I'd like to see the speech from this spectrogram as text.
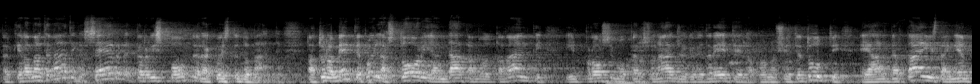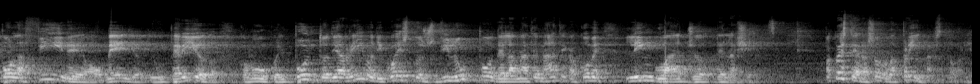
Perché la matematica serve per rispondere a queste domande. Naturalmente poi la storia è andata molto avanti, il prossimo personaggio che vedrete lo conoscete tutti, è Albert Einstein, è un po' la fine, o meglio, di un periodo, comunque il punto di arrivo di questo sviluppo della matematica come linguaggio della scienza. Ma questa era solo la prima storia.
